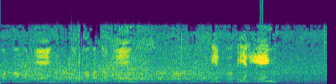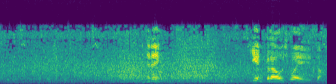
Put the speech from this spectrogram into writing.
หมดตัวหมดเองหมดจุดตัวหมดจุดเองเกลี้ยงตัวเกลี้ยงเองมันจะได้เกลี้ยงเกลาช่วยสังส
